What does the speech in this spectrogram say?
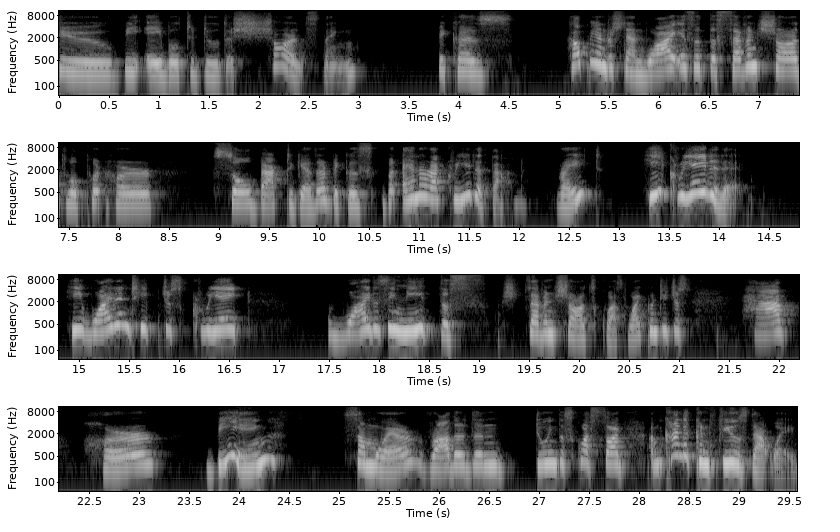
to be able to do the shards thing. Because help me understand why is it the seven shards will put her soul back together? Because but Anorak created that, right? He created it. He why didn't he just create? Why does he need this seven shards quest? Why couldn't he just have her being somewhere rather than doing this quest. So I'm I'm kind of confused that way.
